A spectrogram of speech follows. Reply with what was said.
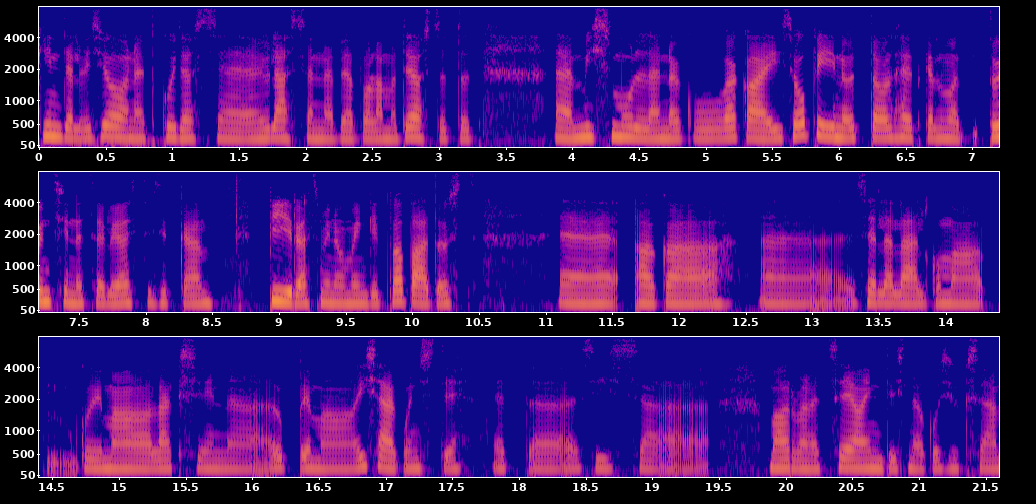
kindel visioon, et kuidas see ülesanne peab olema teostatud, äh, mis mulle nagu väga ei sobinud tol hetkel, ma tundsin, et see oli hästi niisugune, piiras minu mingit vabadust Äh, aga äh, sellel ajal, kui ma, kui ma läksin äh, õppima ise kunsti, et siis ma arvan, et see andis nagu niisuguse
